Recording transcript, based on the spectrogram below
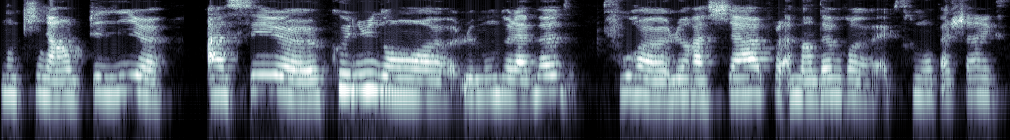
donc il y a un pays euh, assez connu dans le monde de la mode pour le raffia, pour la main d'œuvre extrêmement pas chère, etc.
